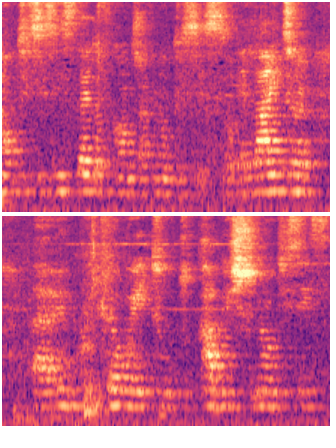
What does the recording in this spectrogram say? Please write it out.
notices instead of contract notices, so a lighter uh, and quicker way to, to publish notices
